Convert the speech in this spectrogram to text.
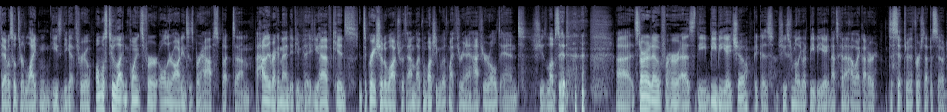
The episodes are light and easy to get through. Almost too light in points for older audiences, perhaps, but um, I highly recommend if you if you have kids, it's a great show to watch with them. I've been watching it with my three and a half year old, and she loves it. uh, it started out for her as the BB-8 show because she's familiar with BB-8, and that's kind of how I got her to sit through the first episode.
